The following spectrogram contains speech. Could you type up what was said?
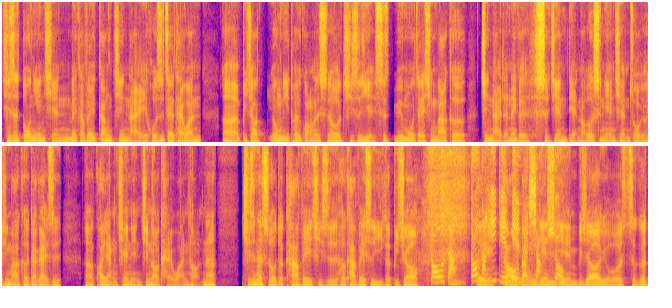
其实多年前 McCafe 刚进来或是在台湾。呃，比较用力推广的时候，其实也是约莫在星巴克进来的那个时间点，二十年前左右，星巴克大概是呃快两千年进到台湾哈，那。其实那时候的咖啡，其实喝咖啡是一个比较高档、高档一点点的享受，一点点比较有这个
